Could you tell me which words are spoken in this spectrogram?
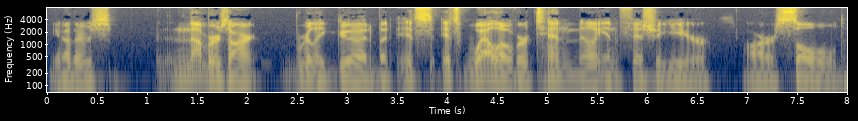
you know there's numbers aren't really good, but it's it's well over 10 million fish a year are sold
